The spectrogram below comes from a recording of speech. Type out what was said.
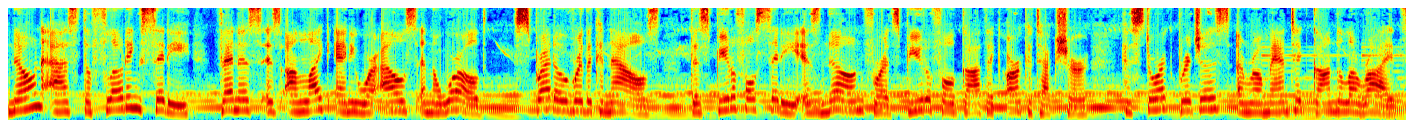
Known as the floating city, Venice is unlike anywhere else in the world. Spread over the canals, this beautiful city is known for its beautiful Gothic architecture, historic bridges, and romantic gondola rides.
